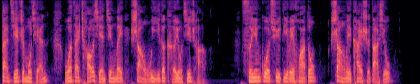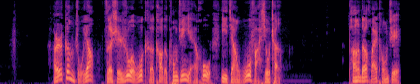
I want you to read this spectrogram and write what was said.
但截至目前，我在朝鲜境内尚无一个可用机场，此因过去地位化动，尚未开始大修。而更主要，则是若无可靠的空军掩护，亦将无法修成。彭德怀同志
